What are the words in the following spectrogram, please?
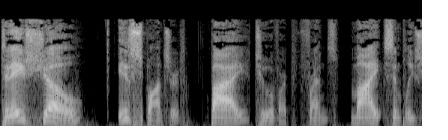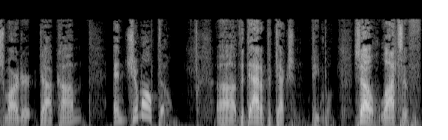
Today's show is sponsored by two of our friends, mysimplysmarter.com and Gemalto, uh, the data protection people. So lots of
